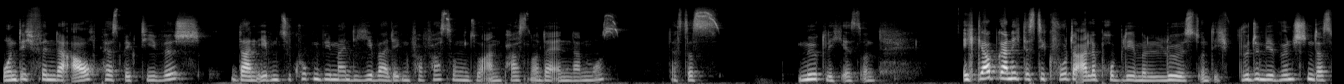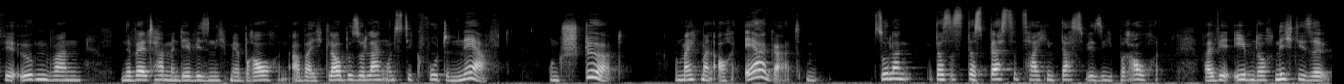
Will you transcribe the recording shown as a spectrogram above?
Und ich finde auch perspektivisch dann eben zu gucken, wie man die jeweiligen Verfassungen so anpassen oder ändern muss, dass das möglich ist. Und ich glaube gar nicht, dass die Quote alle Probleme löst. Und ich würde mir wünschen, dass wir irgendwann eine Welt haben, in der wir sie nicht mehr brauchen. Aber ich glaube, solange uns die Quote nervt und stört und manchmal auch ärgert, solange, das ist das beste Zeichen, dass wir sie brauchen, weil wir eben doch nicht diese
